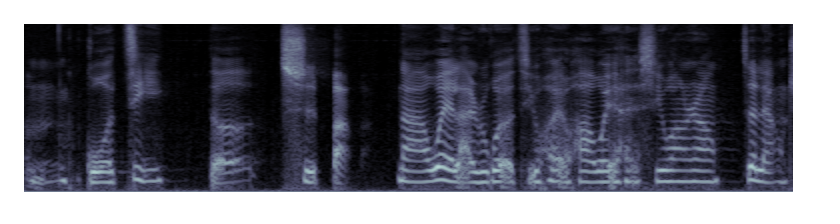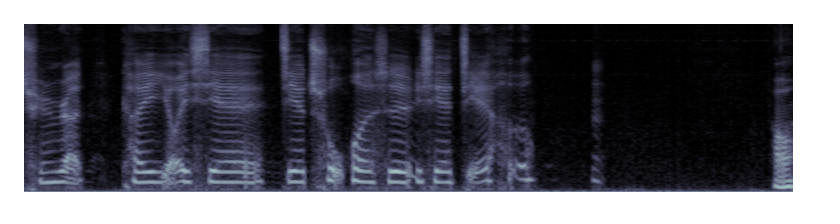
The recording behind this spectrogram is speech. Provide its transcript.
嗯国际的翅膀。那未来如果有机会的话，我也很希望让这两群人可以有一些接触或者是一些结合。嗯，好，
